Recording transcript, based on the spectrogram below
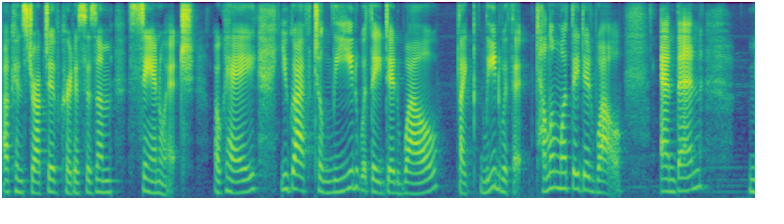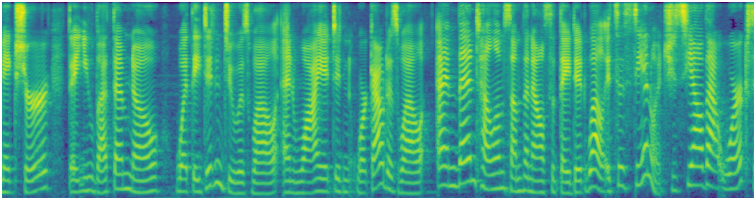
a constructive criticism sandwich. Okay. You have to lead what they did well, like lead with it. Tell them what they did well. And then make sure that you let them know what they didn't do as well and why it didn't work out as well, and then tell them something else that they did well. It's a sandwich. You see how that works?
